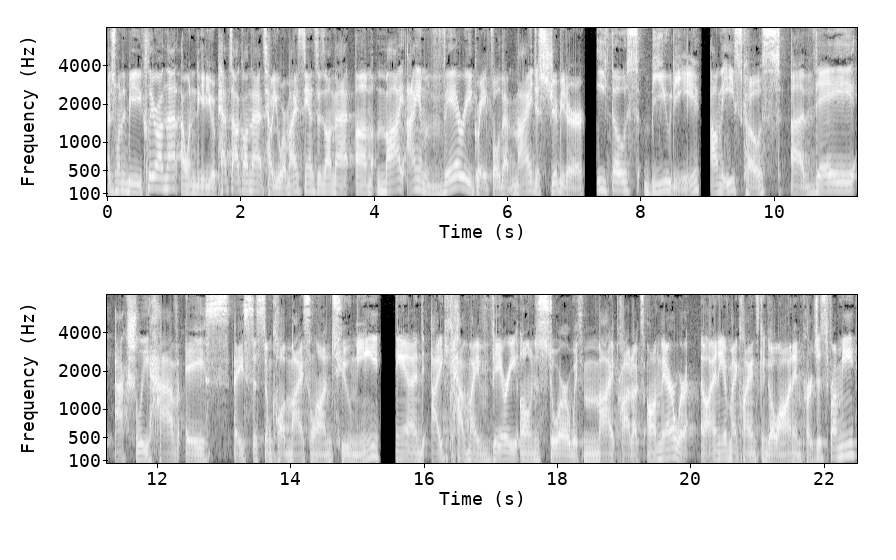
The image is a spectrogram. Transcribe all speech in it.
I just wanted to be clear on that. I wanted to give you a pep talk on that, tell you where my stance is on that. Um, my, I am very grateful that my distributor, Ethos Beauty on the East Coast, uh, they actually have a, a system called My Salon to Me. And I have my very own store with my products on there where any of my clients can go on and purchase from me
